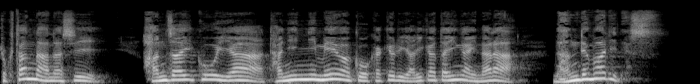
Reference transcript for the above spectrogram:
極端な話、犯罪行為や他人に迷惑をかけるやり方以外なら何でもありです。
